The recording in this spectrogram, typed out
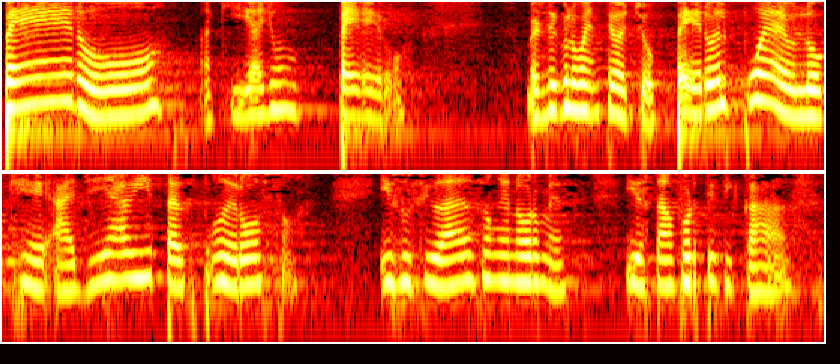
Pero, aquí hay un pero. Versículo 28. Pero el pueblo que allí habita es poderoso y sus ciudades son enormes y están fortificadas.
